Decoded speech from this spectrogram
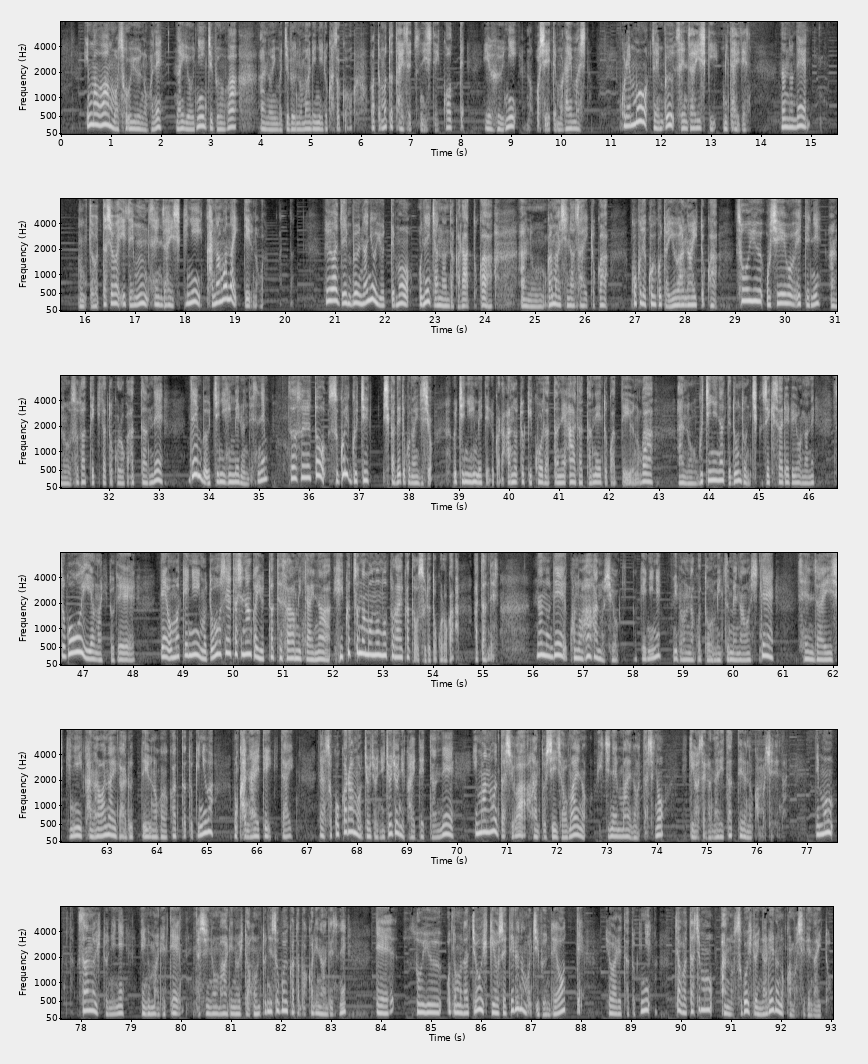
今はもうそういうのがねないように自分はあの今自分の周りにいる家族をもっともっと大切にしていこうっていうふうに教えてもらいました。これも全部潜在意識みたいです。なので、うんと、私は以前潜在意識にかなわないっていうのがあった。それは全部何を言ってもお姉ちゃんなんだからとか、あの、我慢しなさいとか、ここでこういうことは言わないとか、そういう教えを得てね、あの、育ってきたところがあったんで、全部うちに秘めるんですね。そうするとすごい愚痴しか出てこないんですよ。うちに秘めてるからあの時こうだったねああだったねとかっていうのがあの愚痴になってどんどん蓄積されるようなねすごい嫌な人ででおまけにもうどうせ私なんか言ったってさみたいな卑屈なものの捉え方をするところがあったんです。なのでこの母の死をきっかけにねいろんなことを見つめ直して潜在意識にかなわないがあるっていうのが分かった時にはもう叶えていきたい。だからそこからも徐々に徐々に変えていったんで今の私は半年以上前の1年前の私の引き寄せが成り立っているのかもしれない。でもたくさんの人にね恵まれて私の周りの人は本当にすごい方ばかりなんですね。でそういうお友達を引き寄せてるのも自分だよって言われた時にじゃあ私もあのすごい人になれるのかもしれないと。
